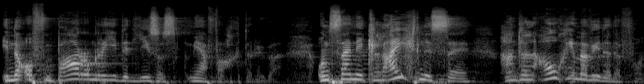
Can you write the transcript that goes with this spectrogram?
In der Offenbarung redet Jesus mehrfach darüber. Und seine Gleichnisse handeln auch immer wieder davon.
